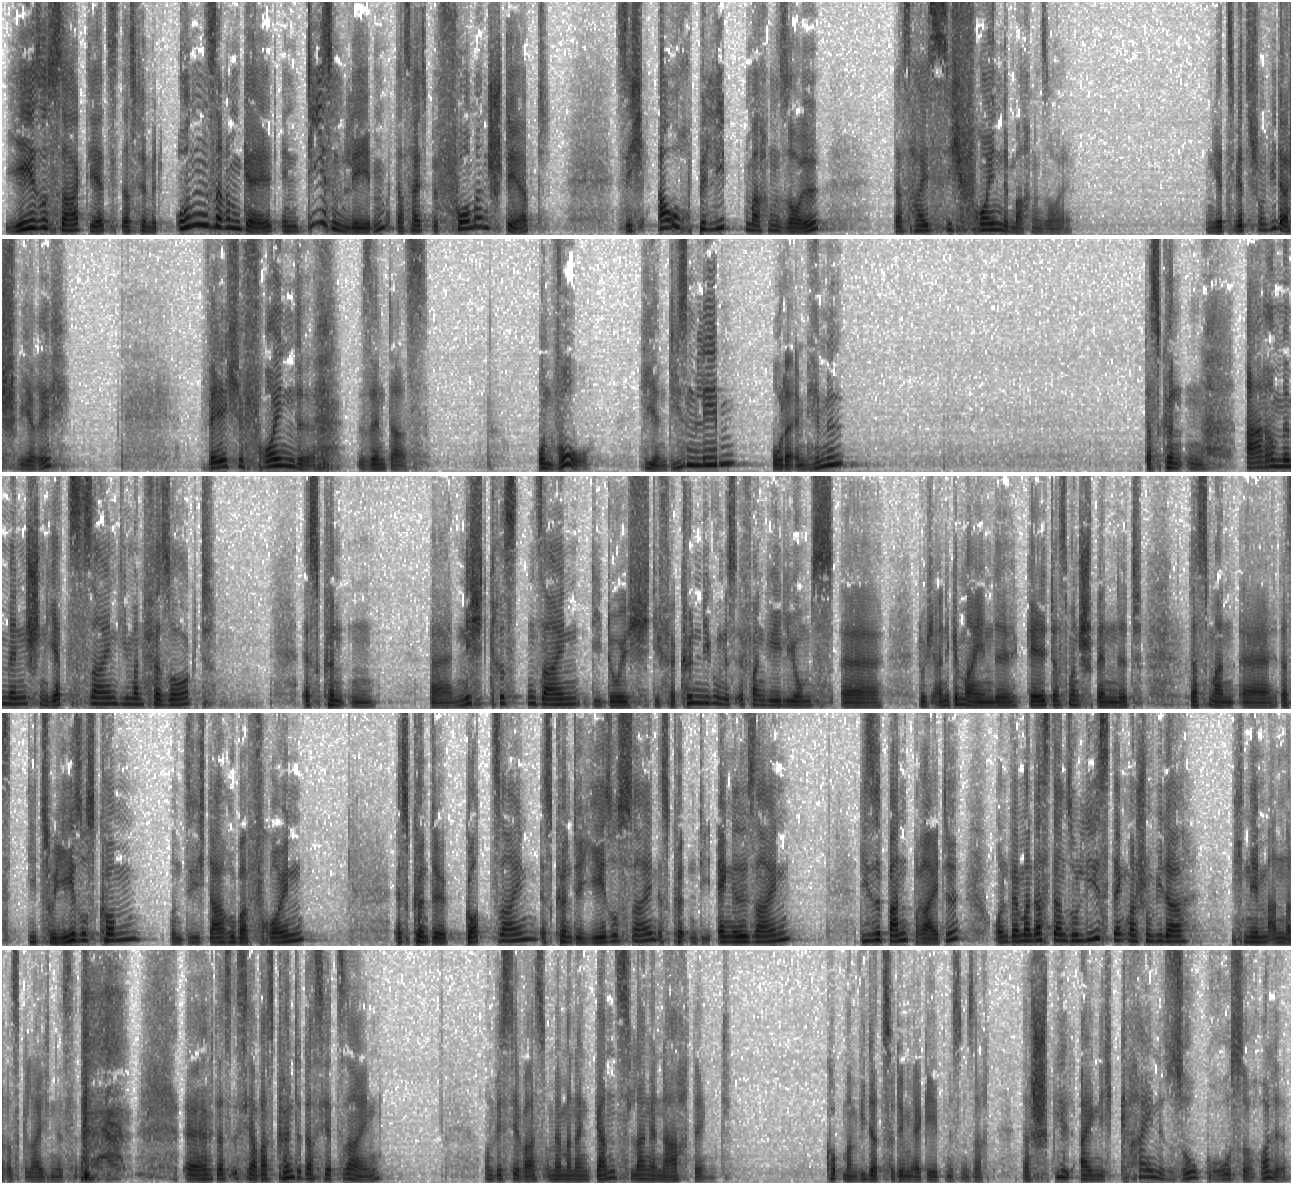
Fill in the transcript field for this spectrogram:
Jesus sagt jetzt, dass wir mit unserem Geld in diesem Leben, das heißt bevor man stirbt, sich auch beliebt machen soll, das heißt sich Freunde machen soll. Und jetzt wird es schon wieder schwierig. Welche Freunde sind das? Und wo? Hier in diesem Leben oder im Himmel? Das könnten arme Menschen jetzt sein, die man versorgt. Es könnten äh, Nichtchristen sein, die durch die Verkündigung des Evangeliums, äh, durch eine Gemeinde, Geld, das man spendet, dass man, äh, dass die zu Jesus kommen und sich darüber freuen. Es könnte Gott sein, es könnte Jesus sein, es könnten die Engel sein. Diese Bandbreite. Und wenn man das dann so liest, denkt man schon wieder, ich nehme ein anderes Gleichnis. Äh, das ist ja, was könnte das jetzt sein? Und wisst ihr was? Und wenn man dann ganz lange nachdenkt, kommt man wieder zu dem Ergebnis und sagt, das spielt eigentlich keine so große Rolle.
